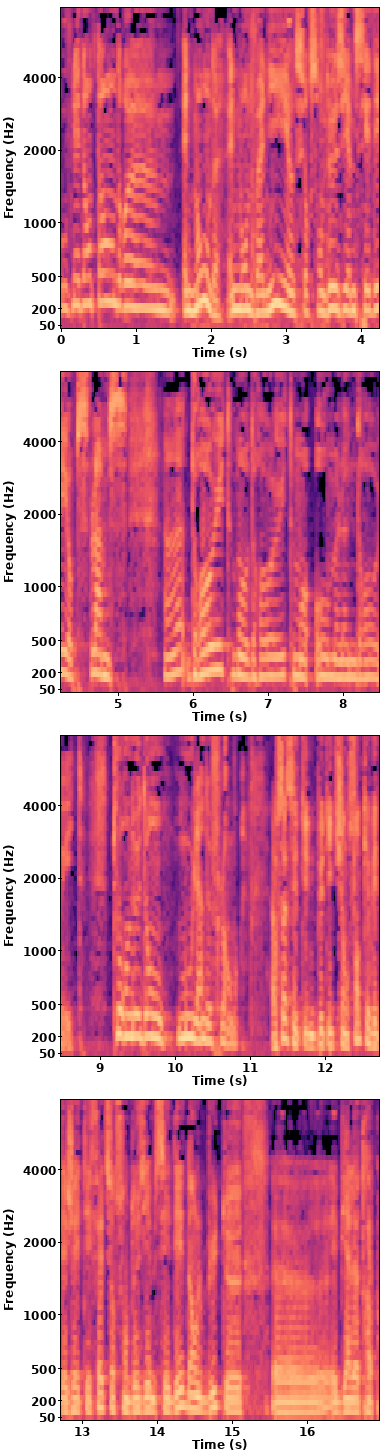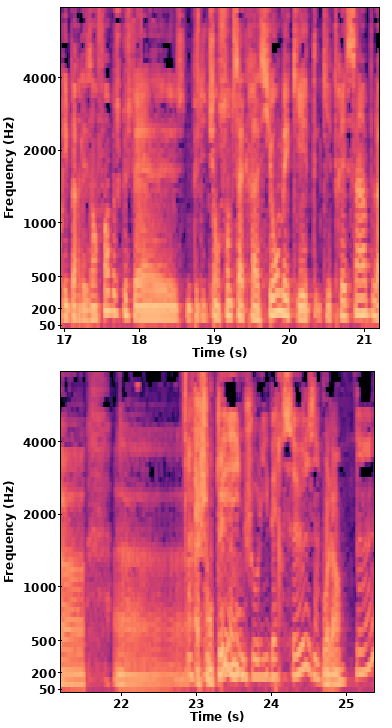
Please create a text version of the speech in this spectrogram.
Vous venez d'entendre euh, Edmond, Edmond Vanille euh, sur son deuxième CD Ops Flams. Hein, droit, mo droit, mo omelen droit. Tourne donc, moulin de Flandre. Alors ça, c'est une petite chanson qui avait déjà été faite sur son deuxième CD dans le but, euh, euh, eh bien, d'être appris par les enfants, parce que c'est une petite chanson de sa création, mais qui est qui est très simple à à, à chanter. hein. une jolie berceuse. Voilà. Hein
